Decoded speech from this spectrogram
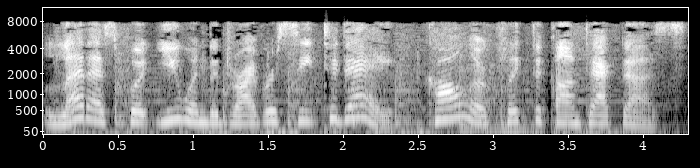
Let us put you in the driver's seat today. Call or click to contact us.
